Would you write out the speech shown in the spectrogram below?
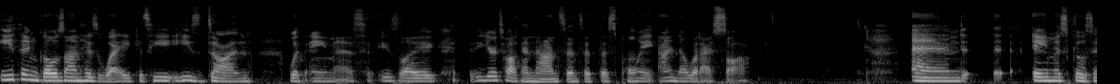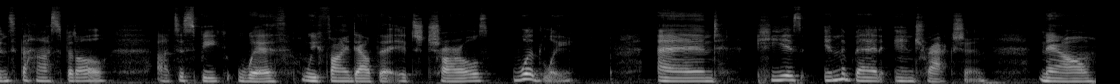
Ethan goes on his way because he he's done with Amos. He's like, You're talking nonsense at this point. I know what I saw. And Amos goes into the hospital uh, to speak with, we find out that it's Charles Woodley. And he is in the bed in traction. Now,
